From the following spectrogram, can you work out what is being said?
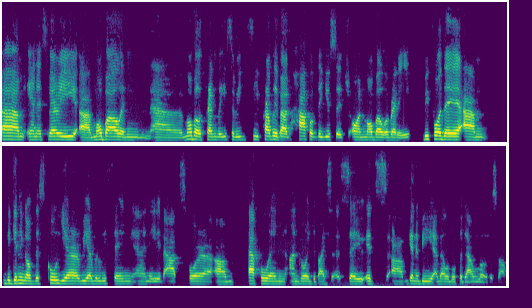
um, and it's very uh, mobile and uh, mobile friendly. So we see probably about half of the usage on mobile already. Before the um, beginning of the school year, we are releasing uh, native apps for um, Apple and Android devices. So it's um, going to be available for download as well.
